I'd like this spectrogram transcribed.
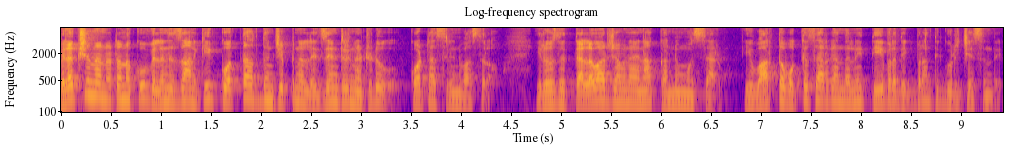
విలక్షణ నటనకు విలనిజానికి కొత్త అర్థం చెప్పిన లెజెండరీ నటుడు కోటా శ్రీనివాసరావు. ఈరోజు తెల్లవారుజామున ఆయన కన్ను మూశారు. ఈ వార్త ఒక్కసారిగా అందరినీ తీవ్ర దిగ్భ్రాంతికి గురి చేసింది.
